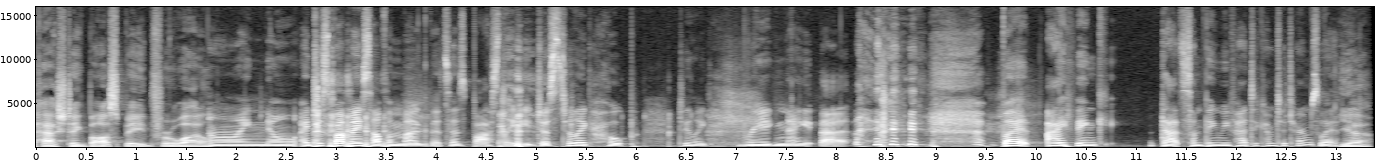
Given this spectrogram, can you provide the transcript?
hashtag boss babe for a while. oh, I know. I just bought myself a mug that says boss lady just to like hope to like reignite that. but I think that's something we've had to come to terms with yeah.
